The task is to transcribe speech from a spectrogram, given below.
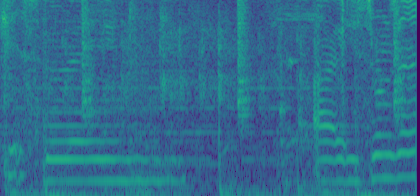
kiss the rain. Ice runs in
